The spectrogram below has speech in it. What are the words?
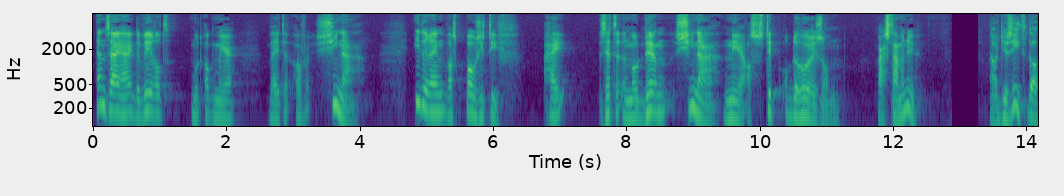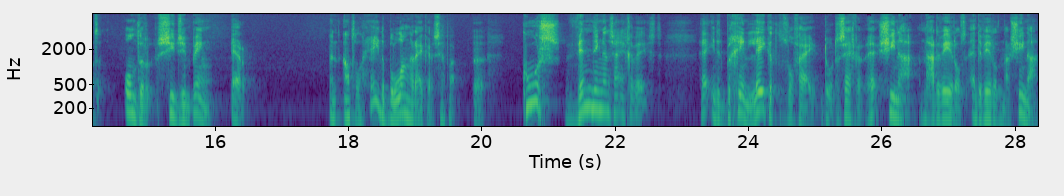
En zei hij: de wereld moet ook meer weten over China. Iedereen was positief. Hij zette een modern China neer als stip op de horizon. Waar staan we nu? Nou, je ziet dat onder Xi Jinping er een aantal hele belangrijke zeg maar, eh, koerswendingen zijn geweest. In het begin leek het alsof hij, door te zeggen China naar de wereld en de wereld naar China,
